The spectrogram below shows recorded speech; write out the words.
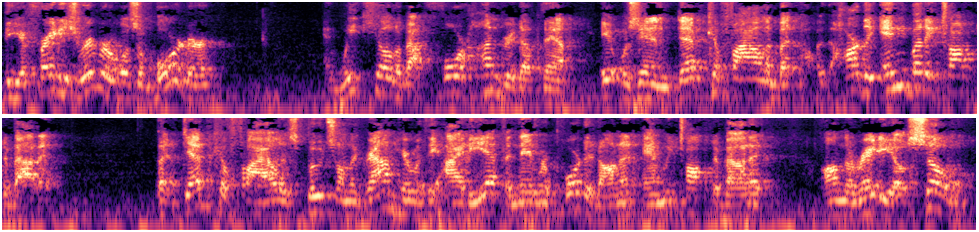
The Euphrates River was a border, and we killed about 400 of them. It was in DEBKAfile, but hardly anybody talked about it. But DEBKAfile is boots on the ground here with the IDF, and they reported on it, and we talked about it on the radio. So,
